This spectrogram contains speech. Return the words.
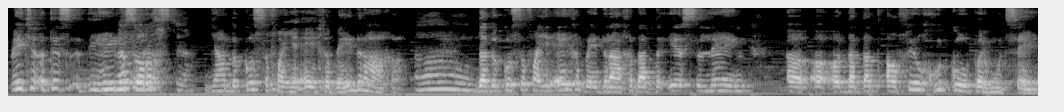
Weet je, het is die hele Welke zorg. kosten? Ja, de kosten van je eigen bijdrage. Oh, Dat de kosten van je eigen bijdrage, dat de eerste lijn, eh, eh, eh, dat dat al veel goedkoper moet zijn.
